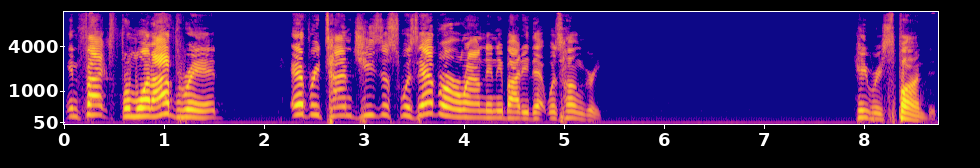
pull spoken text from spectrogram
In fact, from what I've read, every time Jesus was ever around anybody that was hungry, he responded.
